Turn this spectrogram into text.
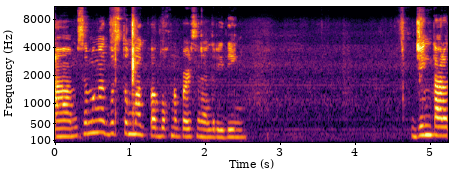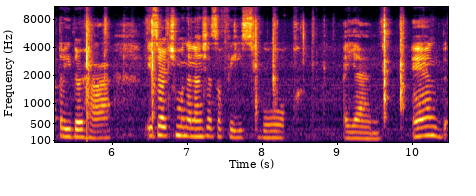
Um, sa mga gustong magpabook ng personal reading, Jing Tarot Reader ha, i-search mo na lang siya sa Facebook. Ayan. And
